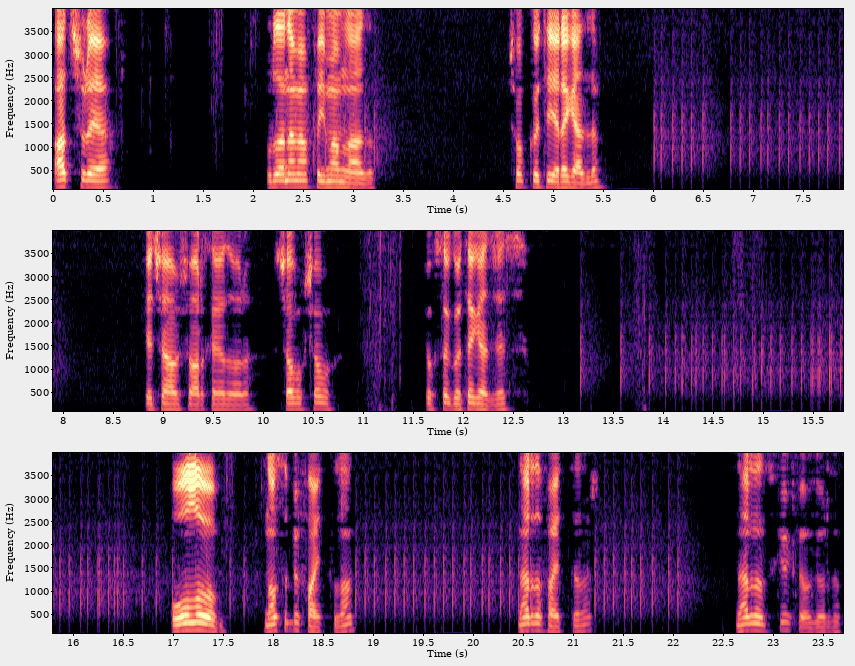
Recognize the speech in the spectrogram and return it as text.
At şuraya. Buradan hemen fıymam lazım. Çok kötü yere geldim. Geç abi şu arkaya doğru. Çabuk çabuk. Yoksa göte geleceğiz. Oğlum. Nasıl bir fight'tı lan? Nerede fight'tılar? Nereden sıkıyor ki o gördüm.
